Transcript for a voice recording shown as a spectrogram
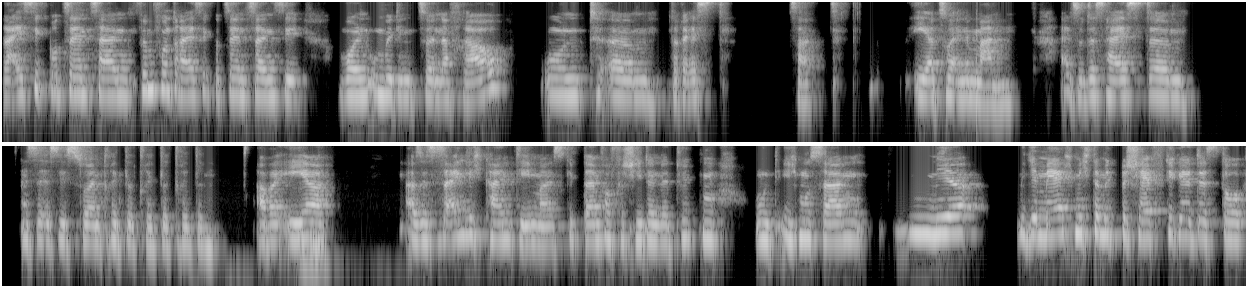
30 Prozent sagen, 35 Prozent sagen, sie wollen unbedingt zu einer Frau und ähm, der Rest sagt eher zu einem Mann. Also das heißt, ähm, also es ist so ein Drittel, Drittel, Drittel. Aber eher, mhm. Also es ist eigentlich kein Thema. Es gibt einfach verschiedene Typen und ich muss sagen, mir je mehr ich mich damit beschäftige, desto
